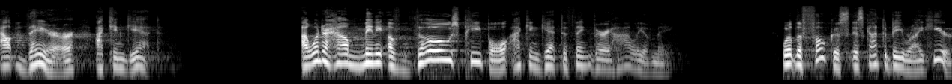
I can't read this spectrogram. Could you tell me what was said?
out there I can get. I wonder how many of those people I can get to think very highly of me. Well, the focus has got to be right here.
